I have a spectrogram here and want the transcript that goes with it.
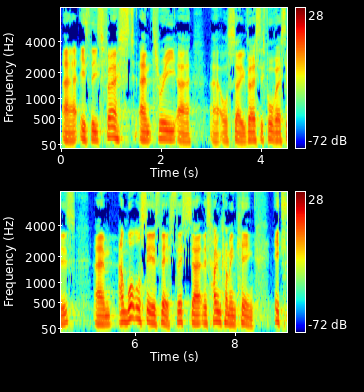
uh, is these first um, three uh, uh, or so verses, four verses. Um, and what we'll see is this this, uh, this homecoming king, it's,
